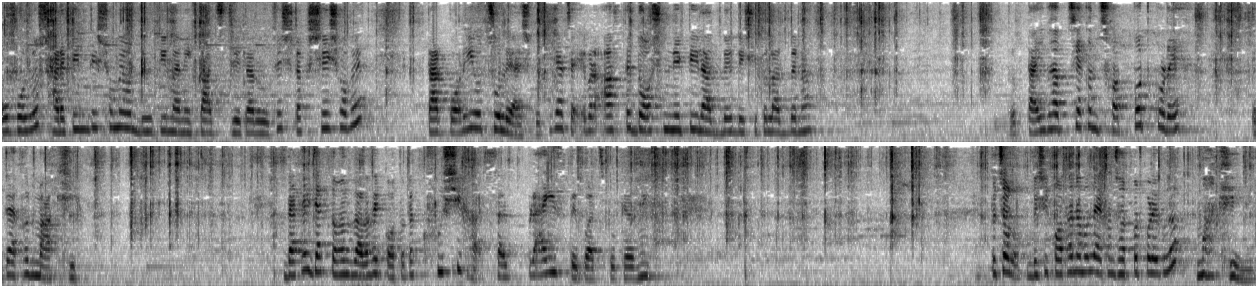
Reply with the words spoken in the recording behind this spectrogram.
ও বলল সাড়ে তিনটের সময় ওর ডিউটি মানে কাজ যেটা রয়েছে সেটা শেষ হবে। তারপরেই ও চলে আসবে, ঠিক আছে? এবার আসতে দশ মিনিটই লাগবে, বেশি তো লাগবে না। তো তাই ভাবছি এখন ছটপট করে এটা এখন মাখি। দেখাই যাক তোমাদের দাদাভাই কতটা খুশি হয়। সারপ্রাইজ দেবো আজকে আমি। তো চলো, বেশি কথা না বলে এখন ঝটপট করে এগুলো মাখিয়ে নিই।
